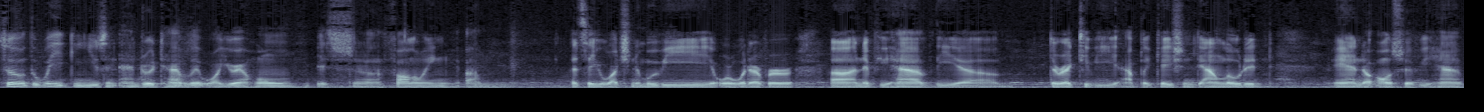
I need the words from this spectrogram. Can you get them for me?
So the way you can use an Android tablet while you're at home is uh, following. Um, let's say you're watching a movie or whatever, uh, and if you have the uh, DirecTV application downloaded, and also if you have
